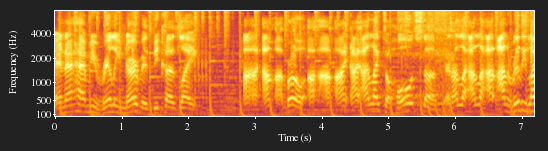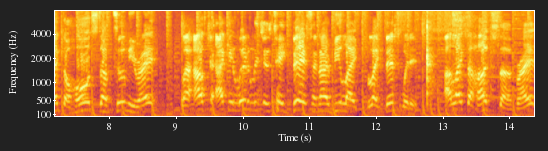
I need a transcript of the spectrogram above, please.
and that had me really nervous because like I, I'm, I, bro, I, I, I, like to hold stuff, and I like, I, I I really like to hold stuff to me, right? Like I'll, t- I can literally just take this and I'd be like, like this with it. I like to hug stuff, right?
